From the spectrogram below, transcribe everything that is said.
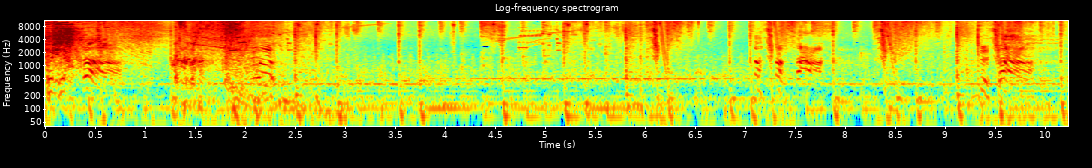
Ha!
